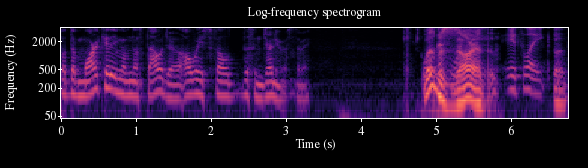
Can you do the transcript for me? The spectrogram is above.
but the marketing of nostalgia always felt disingenuous to me. What's that's one bizarre thing. It's like Go ahead.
